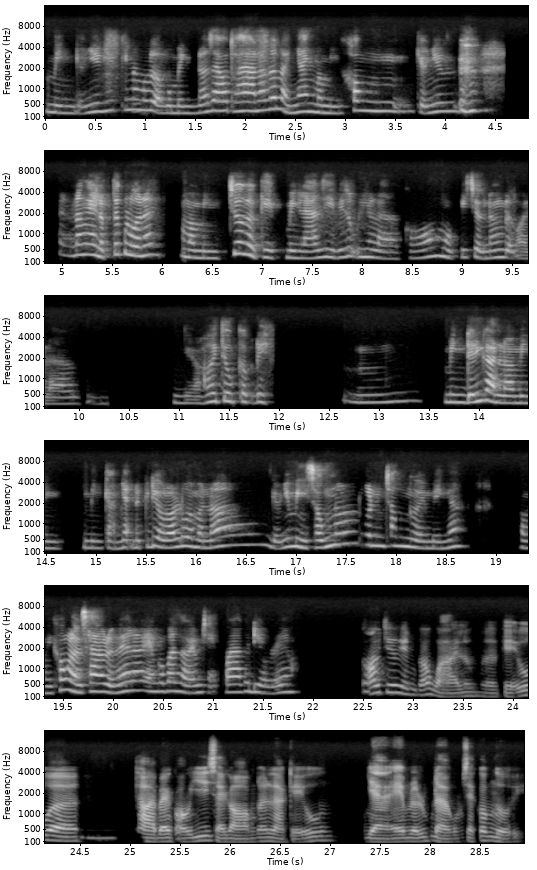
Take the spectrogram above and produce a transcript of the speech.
mình, kiểu như, cái cái năng lượng của mình nó giao thoa nó rất là nhanh mà mình không, kiểu như, nó ngay lập tức luôn ấy, mà mình chưa được kịp mình làm gì, ví dụ như là có một cái trường năng lượng, gọi là, ờ, hơi tiêu cực đi, mình đến gần là mình mình cảm nhận được cái điều đó luôn mà nó, kiểu như, mình sống nó luôn trong người mình á, mà mình không làm sao được hết á. Em có bao giờ em trải qua cái điều đấy không? Có chứ, em có hoài luôn mà, kiểu, Ừm. thời em còn dưới Sài Gòn á là, kiểu, nhà em là lúc nào cũng sẽ có người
